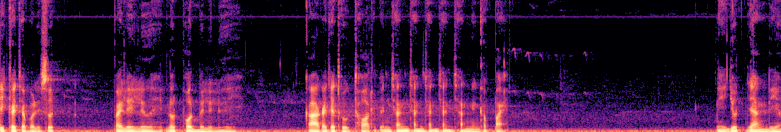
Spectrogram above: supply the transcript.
จิตก็จะบริสุทธิ์ไปเรื่อยๆลดพ้นไปเรื่อยๆ กาก็จะถูกถอดเป็นชั้นชั้นชั้นชั้นชั้นหนึ่งเข้าไปนี่หยุดอย่างเดียว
